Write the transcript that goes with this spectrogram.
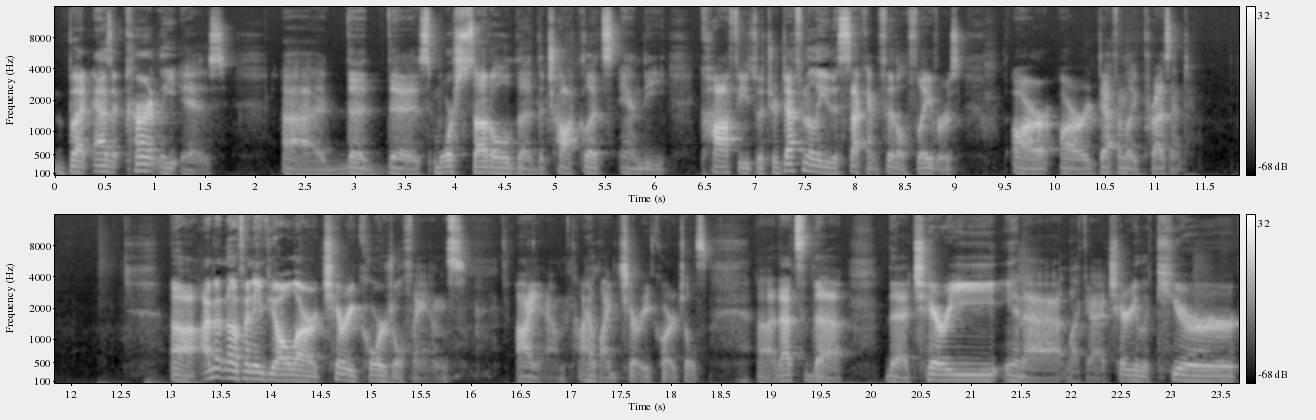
but as it currently is, uh, the the more subtle the the chocolates and the coffees, which are definitely the second fiddle flavors, are are definitely present. Uh, I don't know if any of y'all are cherry cordial fans. I am. I like cherry cordials. Uh, that's the the cherry in a like a cherry liqueur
